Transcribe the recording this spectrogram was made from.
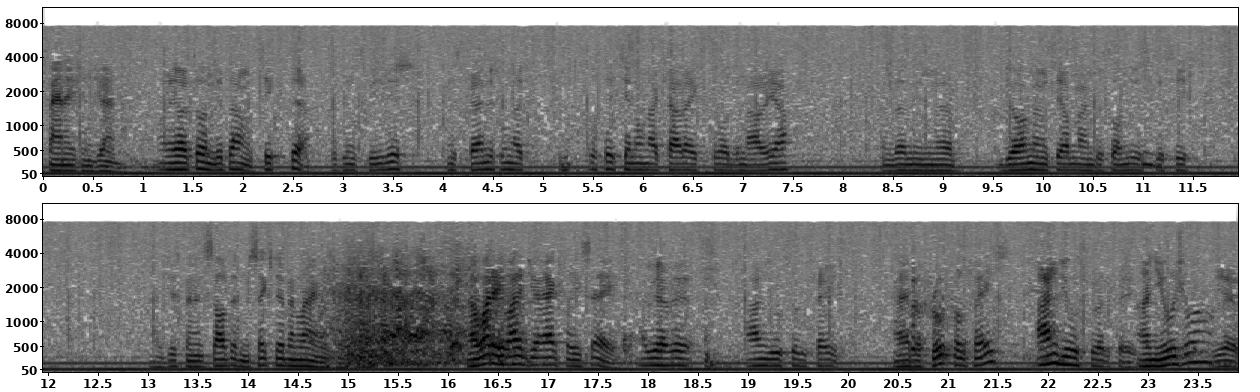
Spanish, and German. Man gör ett underligt ansikte. För in Swedish, in Spanish, una, usted tiene una cara extraordinaria. And then in uh, German, sie haben ein besonderes Gesicht. I've just been insulted in six different languages. now, what did, what did you actually say? You have an unusual face. I have a fruitful face? Unusual face. Unusual? Yes.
